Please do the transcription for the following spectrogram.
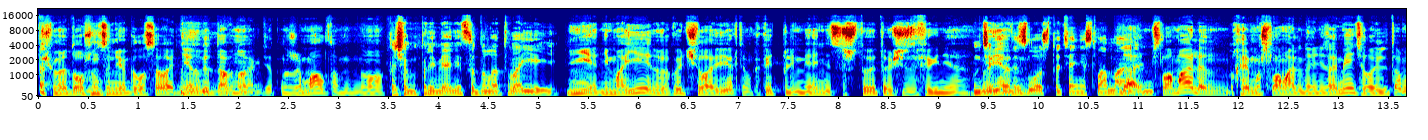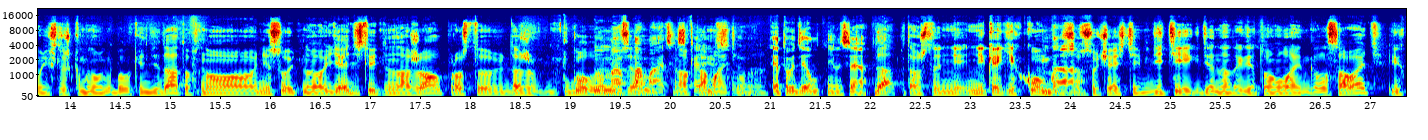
почему я должен за нее голосовать? Не, ну, давно я где-то нажимал там, но... Причем племянница была твоей. Нет, не моей, но какой-то человек, там, какая-то племянница. Что это вообще за фигня? Ну, Ну, тебе я- повезло, что тебя не сломали. Да, не сломали. Хотя, может, сломали, но я не заметил. Или там у них слишком много было кандидатов. Но не суть. Но я действительно нажал. Просто даже в голову ну, на взял. автомате, На автомате, всего. да. Этого делать нельзя. Да, потому что ни- никаких конкурсов Да. с участием детей, где надо где-то онлайн голосовать, их,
